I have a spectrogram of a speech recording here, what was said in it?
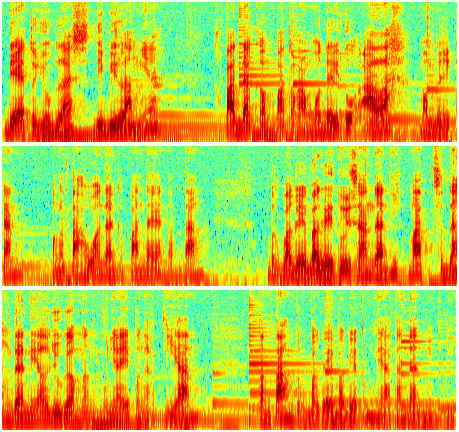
di ayat 17 dibilangnya kepada keempat orang muda itu Allah memberikan pengetahuan dan kepandaian tentang berbagai-bagai tulisan dan hikmat, sedang Daniel juga mempunyai pengertian tentang berbagai-bagai penglihatan dan mimpi.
